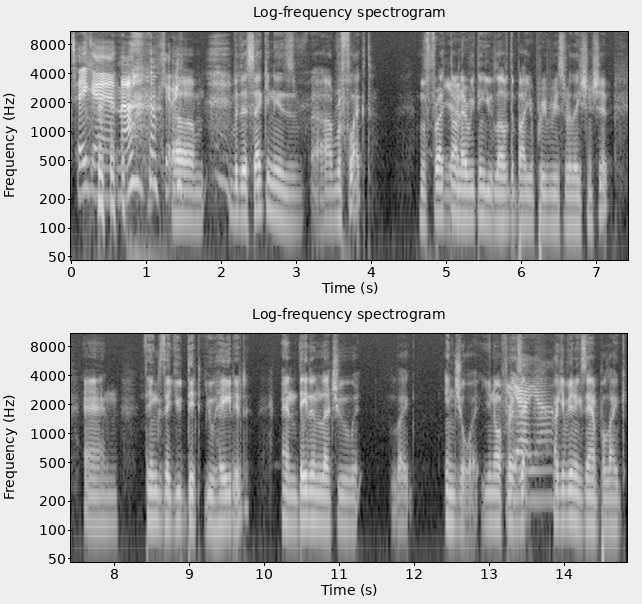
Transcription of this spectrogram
taken. Nah, I'm kidding. um, but the second is uh, reflect. Reflect on everything you loved about your previous relationship and things that you did you hated, and they didn't let you like enjoy. You know, for yeah, example, yeah. I'll give you an example, like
